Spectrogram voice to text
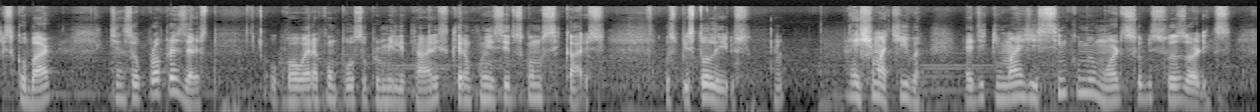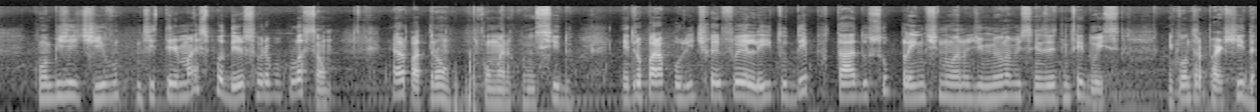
Escobar tinha seu próprio exército, o qual era composto por militares que eram conhecidos como sicários, os pistoleiros. A estimativa é de que mais de 5 mil mortes sob suas ordens com o objetivo de ter mais poder sobre a população. El Patrão, como era conhecido, entrou para a política e foi eleito deputado suplente no ano de 1982. Em contrapartida,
